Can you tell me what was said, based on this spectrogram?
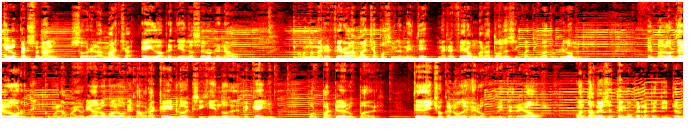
En lo personal, sobre la marcha, he ido aprendiendo a ser ordenado. Y cuando me refiero a la marcha, posiblemente me refiero a un maratón de 54 kilómetros. El valor del orden, como en la mayoría de los valores, habrá que irlo exigiendo desde pequeño por parte de los padres. Te he dicho que no dejes los juguetes regados. ¿Cuántas veces tengo que repetírtelo?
